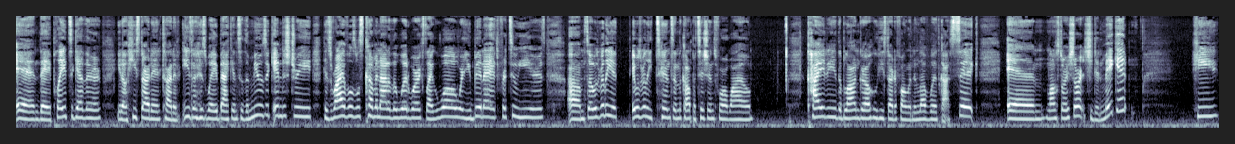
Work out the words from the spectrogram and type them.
and they played together. You know, he started kind of easing his way back into the music industry. His rivals was coming out of the woodworks, like, "Whoa, where you been at for two years?" Um, so it was really it was really tense in the competitions for a while. Kaidi, the blonde girl who he started falling in love with, got sick. And long story short, she didn't make it. He,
